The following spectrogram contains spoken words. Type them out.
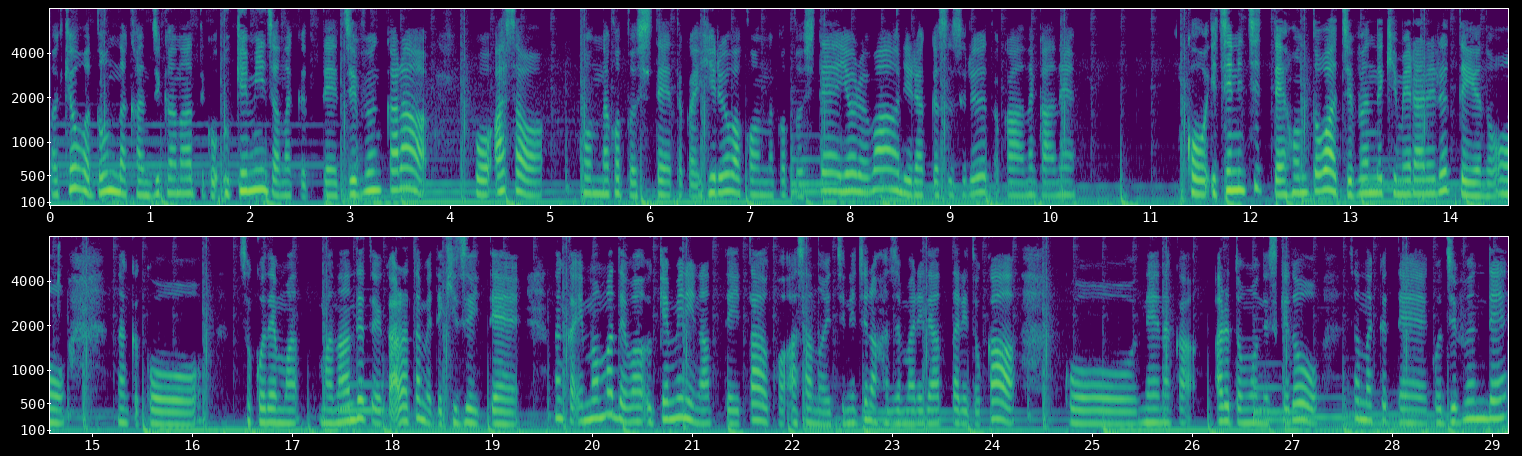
う今日はどんな感じかなってこう受け身じゃなくって自分からこう朝はこんなことしてとか昼はこんなことして夜はリラックスするとかなんかねこう一日って本当は自分で決められるっていうのをなんかこうそこで、ま、学んでというか改めて気づいてなんか今までは受け身になっていたこう朝の一日の始まりであったりとかこうねなんかあると思うんですけどじゃなくてこう自分で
